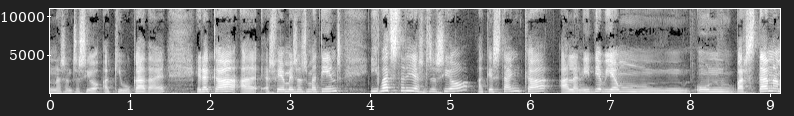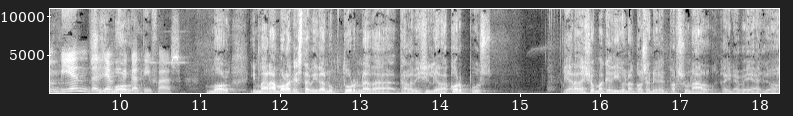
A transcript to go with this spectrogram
una, sensació equivocada, eh? era que eh, es feia més als matins i vaig tenir la sensació aquest any que a la nit hi havia un, un bastant ambient de Sí, gent molt. fer catifes. Molt. I m'agrada molt aquesta vida nocturna de, de la vigília de Corpus, i ara deixeu-me que digui una cosa a nivell personal, gairebé allò...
